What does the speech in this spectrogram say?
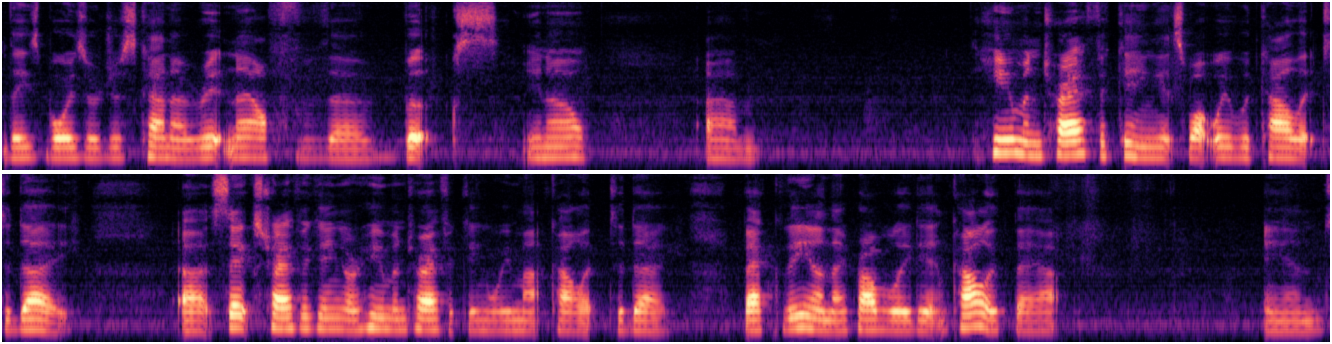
these boys are just kind of written off of the books, you know. Um, human trafficking, it's what we would call it today. Uh, sex trafficking or human trafficking, we might call it today back then they probably didn't call it that. And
